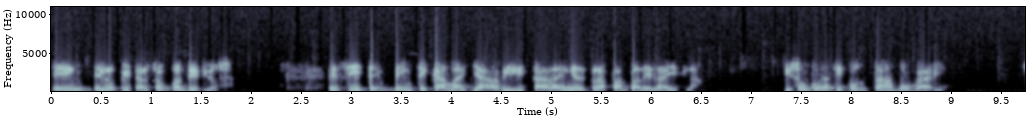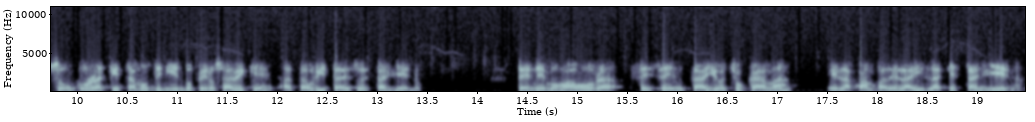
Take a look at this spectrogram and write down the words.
en el Hospital San Juan de Dios. Existen 20 camas ya habilitadas en la pampa de la isla. Y son con las que contamos, Gary. Son con las que estamos teniendo, pero ¿sabe qué? Hasta ahorita eso está lleno. Tenemos ahora 68 camas en la pampa de la isla que están llenas.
